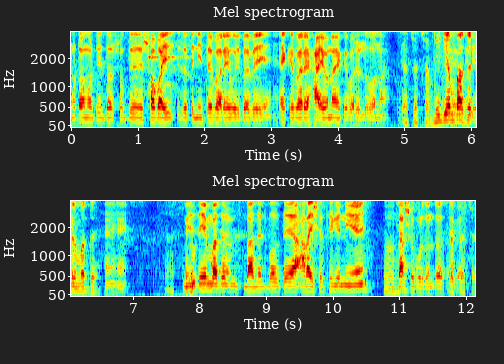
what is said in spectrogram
মোটামুটি দর্শকদের সবাই যাতে নিতে পারে ওইভাবে একেবারে হাইও না একেবারে লো না। আচ্ছা আচ্ছা মিডিয়াম বাজেটের মধ্যে? হ্যাঁ হ্যাঁ। মিডিয়াম বাজেট বাজেট বলতে আড়াইশো থেকে নিয়ে। চারশো পর্যন্ত আছে আচ্ছা আচ্ছা।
